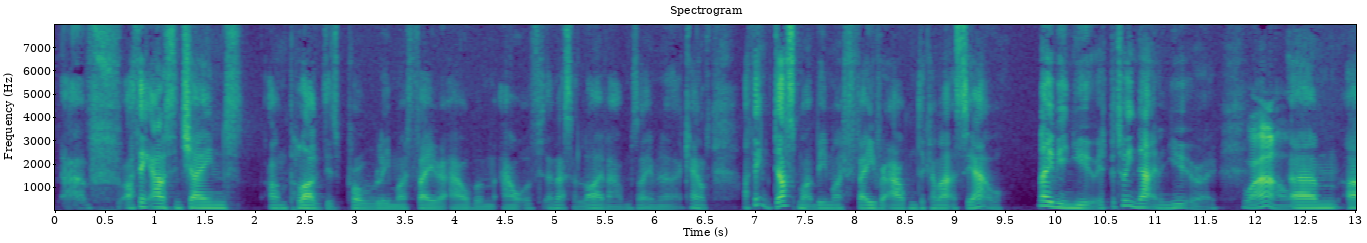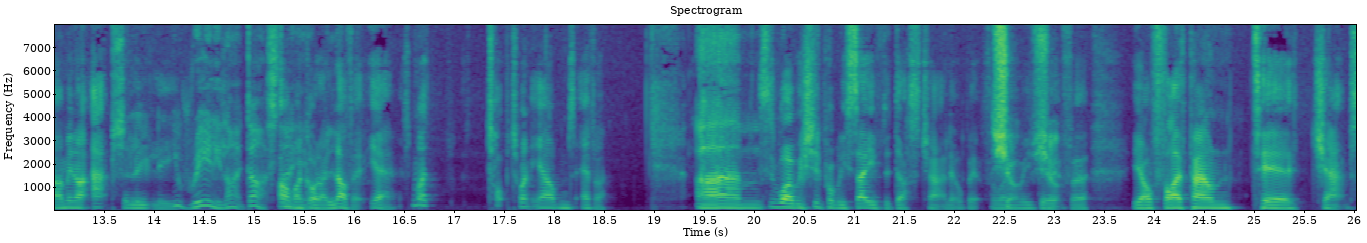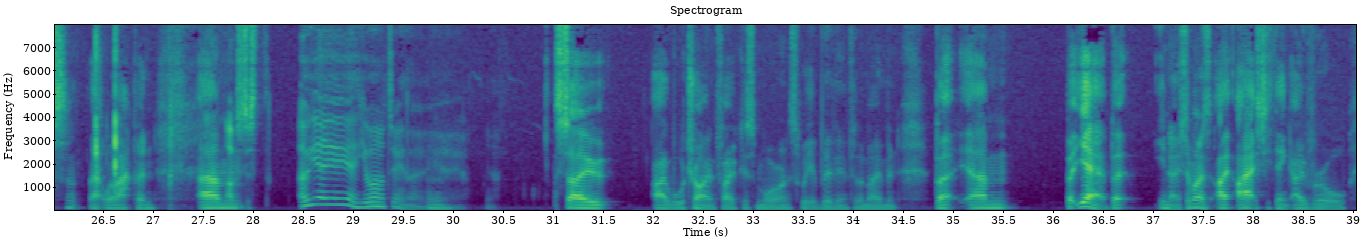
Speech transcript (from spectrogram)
uh, I think Alice in Chains Unplugged is probably my favorite album out of, and that's a live album, so I don't even know that counts. I think Dust might be my favorite album to come out of Seattle. Maybe in Utero. It's between that and in Utero. Wow. Um, I mean, I absolutely. you really like Dust. oh my you? god, I love it. Yeah, it's my top twenty albums ever. Um, This is why we should probably save the Dust chat a little bit for Sure, when we do sure. it for the old five pound tier chaps. That will happen. Um, I was just. Oh yeah, yeah, yeah. You are doing that. Mm. Yeah, yeah. so I will try and focus more on Sweet Oblivion for the moment. But um, but yeah, but you know, so when I, I, I actually think overall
